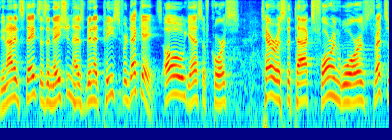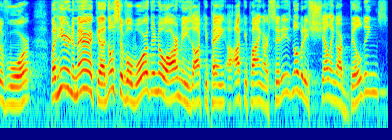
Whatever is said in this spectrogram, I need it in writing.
The United States as a nation has been at peace for decades. Oh yes, of course, terrorist attacks, foreign wars, threats of war, but here in America, no civil war, there are no armies occupying, uh, occupying our cities, nobody's shelling our buildings.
